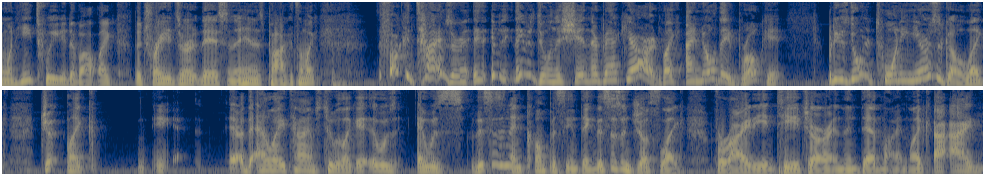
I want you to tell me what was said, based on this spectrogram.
when he tweeted about like the trades are this and in his pockets, I'm like, the fucking Times are. It, it, they was doing this shit in their backyard. Like I know they broke it, but he was doing it 20 years ago. Like, ju- like. eh, The LA Times too. Like it, it was, it was. This is an encompassing thing. This isn't just like Variety and THR and then Deadline. Like I,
